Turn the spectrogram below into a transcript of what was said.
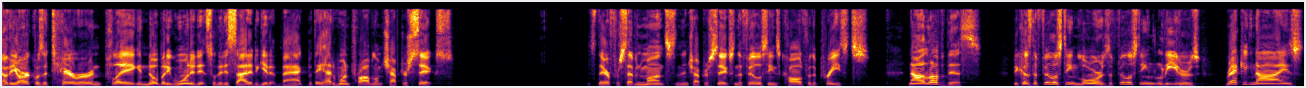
Now, the ark was a terror and plague, and nobody wanted it, so they decided to give it back. But they had one problem, chapter 6. It's there for seven months, and then chapter 6, and the Philistines called for the priests. Now, I love this because the Philistine lords, the Philistine leaders, recognize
